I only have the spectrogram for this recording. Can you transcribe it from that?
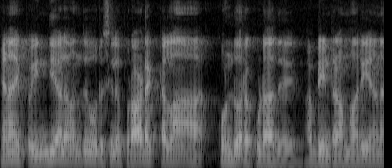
ஏன்னா இப்போ இந்தியாவில் வந்து ஒரு சில ப்ராடக்டெல்லாம் கொண்டு வரக்கூடாது அப்படின்ற மாதிரியான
